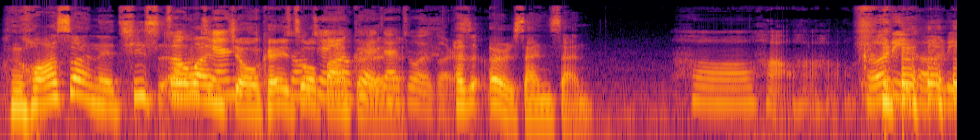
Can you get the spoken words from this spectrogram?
很划算呢，七十二万九可以坐八个人，它是二三三。哦，好好好，合理合理。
